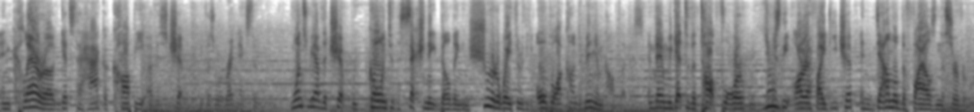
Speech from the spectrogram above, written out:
and Clara gets to hack a copy of his chip because we're right next to him. Once we have the chip, we go into the Section 8 building and shoot our way through the old Block condominium complex. And then we get to the top floor, we use the RFID chip, and download the files in the server room.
